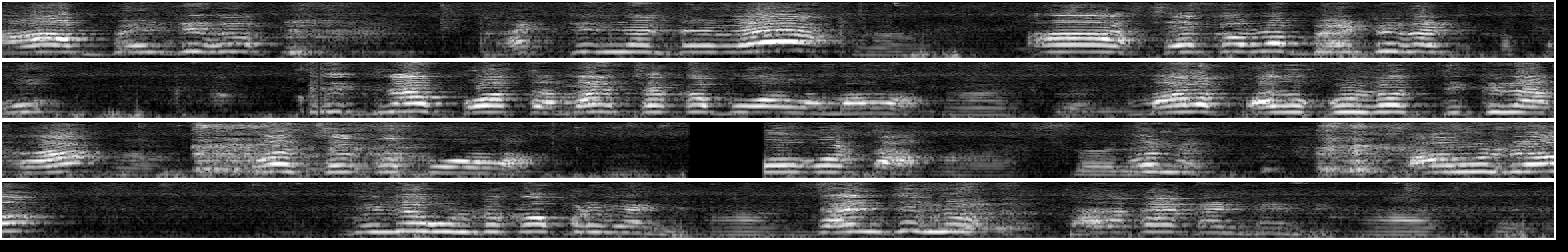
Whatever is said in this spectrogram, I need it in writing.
ఆ, బెడ్ కట్టిందంటే ఆ. చెక్కలో బెడ్ తిక్కినా పోతా మళ్ళీ చెక్క పోవాలా మళ్ళా? మళ్ళీ పదకొండో తిక్కినాక మళ్ళీ చెక్క పోవాలా? పోగొడతా. ఆ, ఉండు కప్పుడు వెండి దంచులు తలకాయ సరే.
